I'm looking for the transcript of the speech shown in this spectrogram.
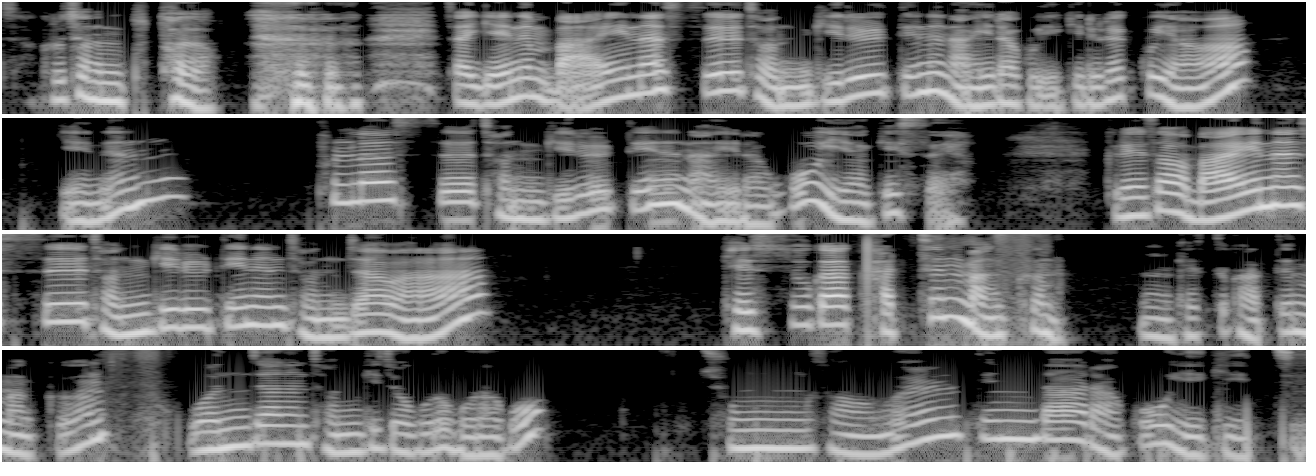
자, 그렇지 않으면 붙어요. 자, 얘는 마이너스 전기를 띠는 아이라고 얘기를 했고요. 얘는 플러스 전기를 띠는 아이라고 이야기했어요. 그래서 마이너스 전기를 띠는 전자와 개수가 같은 만큼, 음, 개수가 같은 만큼 원자는 전기적으로 뭐라고? 중성을 띈다라고 얘기했지.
